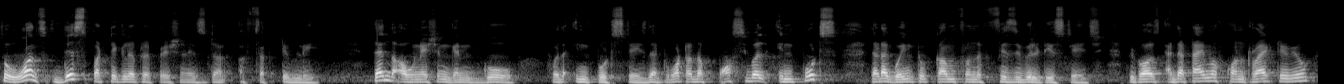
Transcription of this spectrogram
So once this particular preparation is done effectively, then the organization can go for the input stage that what are the possible inputs that are going to come from the feasibility stage. Because at the time of contract review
